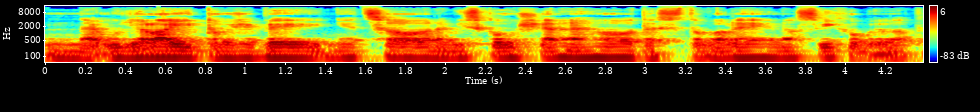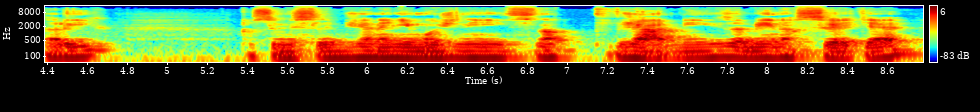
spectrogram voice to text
neudělají to, že by něco nevyzkoušeného testovali na svých obyvatelích, to si myslím, že není možný snad v žádné zemi na světě, Eh,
